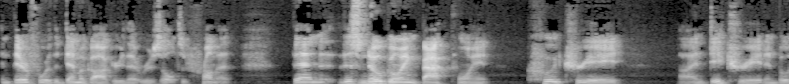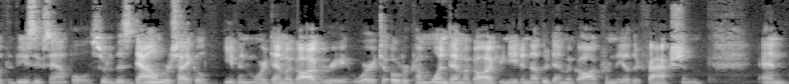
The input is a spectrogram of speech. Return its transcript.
and therefore the demagoguery that resulted from it, then this no going back point could create uh, and did create in both of these examples sort of this downward cycle of even more demagoguery, where to overcome one demagogue, you need another demagogue from the other faction. And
